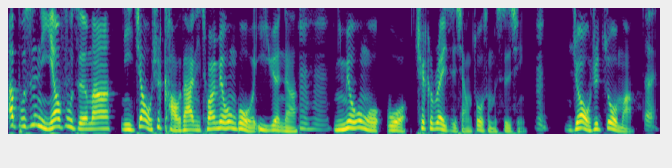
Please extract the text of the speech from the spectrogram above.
啊，不是你要负责吗？你叫我去考的啊、你从来没有问过我意愿呢、嗯哼你没有问我我 check raise 想做什么事情，嗯，你就要我去做嘛。对，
